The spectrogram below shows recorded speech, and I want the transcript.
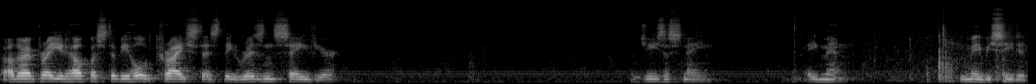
Father, I pray you'd help us to behold Christ as the risen Savior. In Jesus' name, amen. You may be seated.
